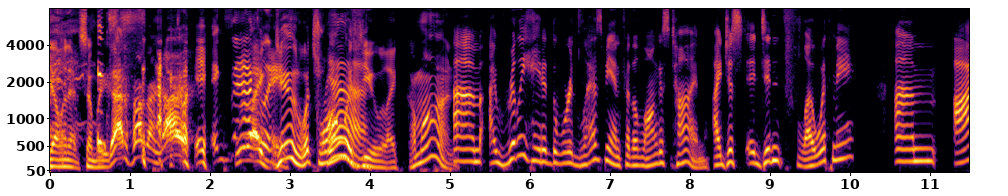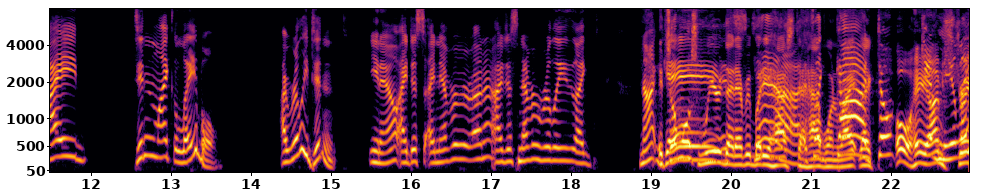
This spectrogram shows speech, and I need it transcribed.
yelling at somebody. That's fucking nice. exactly. You're like, dude, what's wrong Yeah. with you? Like, come on. Um, I really hated the word lesbian for the longest time. I just it didn't flow with me. Um, I didn't like a label. I really didn't. You know, I just I never I don't I just never really like not It's almost weird that It's- everybody has to have like, one, right? Like, don't oh, hey, give I'm me a straight.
